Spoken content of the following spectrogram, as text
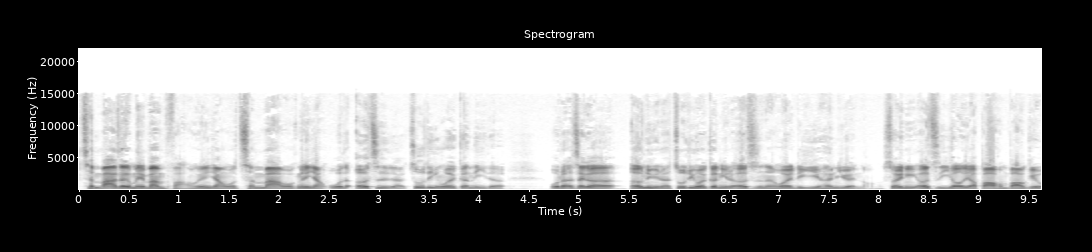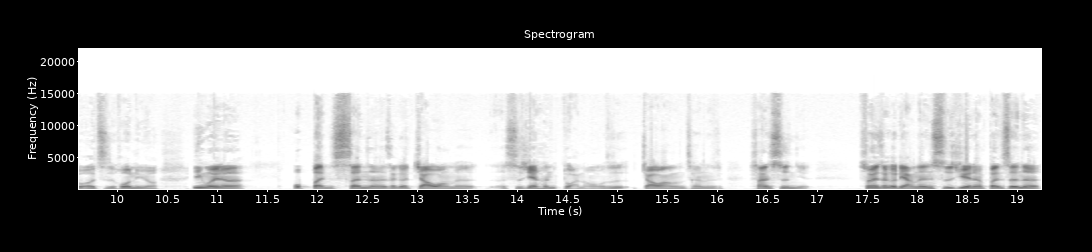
陈爸这个没办法，我跟你讲，我陈爸，我跟你讲，我的儿子注定会跟你的我的这个儿女呢，注定会跟你的儿子呢会离很远哦，所以你儿子以后要包红包给我儿子或女儿，因为呢，我本身呢这个交往的时间很短哦，我是交往成。三四年，所以这个两人世界呢，本身呢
